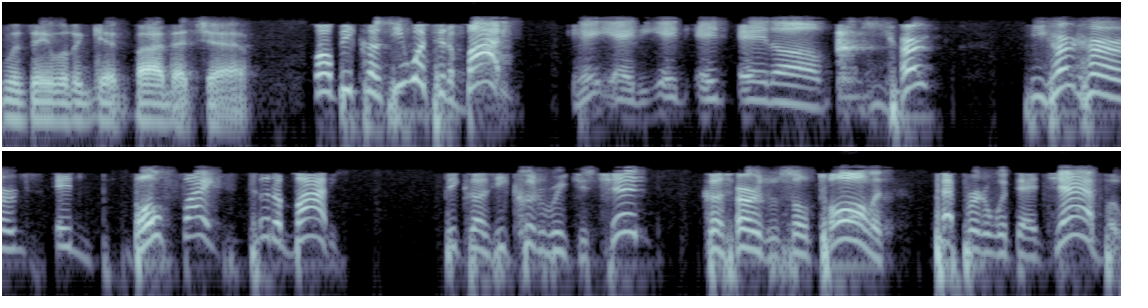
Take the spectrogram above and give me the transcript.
was able to get by that jab. Well, because he went to the body, and, and, and uh, he hurt he hurt Hearns in both fights to the body because he couldn't reach his chin because Hearns was so tall and peppered with that jab. But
